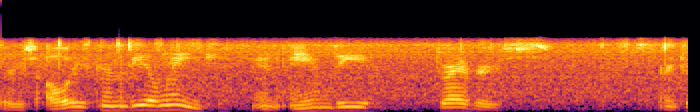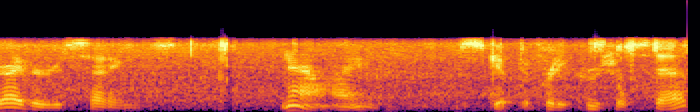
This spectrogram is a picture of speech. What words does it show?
there's always going to be a link in AMD drivers or drivers settings. Now, I skipped a pretty crucial step,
